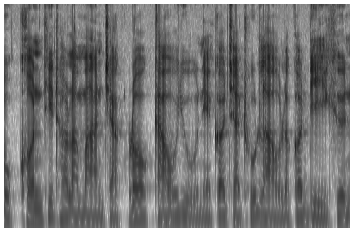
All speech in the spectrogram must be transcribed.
บุคคลที่ทรมานจากโรคเกาต์อยู่เนี่ยก็จะทุเลาแล้วก็ดีขึ้น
